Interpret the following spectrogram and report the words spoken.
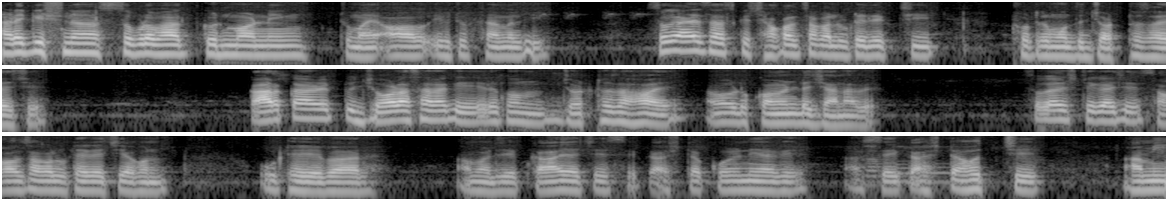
হরে কৃষ্ণ সুপ্রভাত good morning to my all YouTube family so guys আজকে সকাল সকাল উঠে দেখছি ঠোঁটের মধ্যে জট্ঠসা হয়েছে। কার কার একটু জ্বর আসার আগে এরকম জট্ঠসা হয় আমার একটু কমেন্টে জানাবে। সো গাইস ঠিক আছে, সকাল সকাল উঠে গেছি এখন। উঠে এবার আমার যে কাজ আছে, সে কাজটা করে নিই আগে। আর সেই কাজটা হচ্ছে আমি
